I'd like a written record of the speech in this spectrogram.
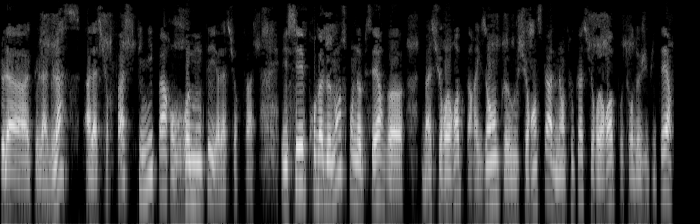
que la, que la glace à la surface finit par remonter à la surface. Et c'est probablement ce qu'on observe euh, bah, sur Europe par exemple ou sur Encelade, mais en tout cas sur Europe autour de Jupiter,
